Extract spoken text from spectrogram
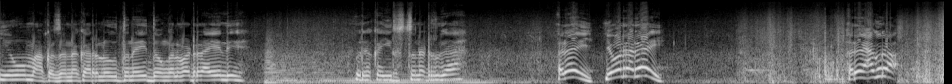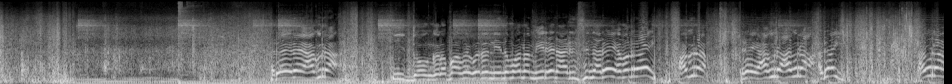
ఏమో మొక్కజొన్న కర్రలు ఊగుతున్నాయి దొంగలు పడి రాయింది. ఊరక ఇరుస్తున్నట్టుగా అరే ఎవరా రే? అరే ఆగురా. అరే రే ఆగురా. ఈ దొంగల బాబు కూడా నిన్న మొన్న మీరే నడిచిందరే ఎవరు రే? ఆగురా. రే ఆగురా ఆగురా. రే ఆగురా.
